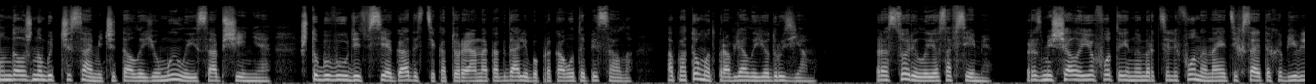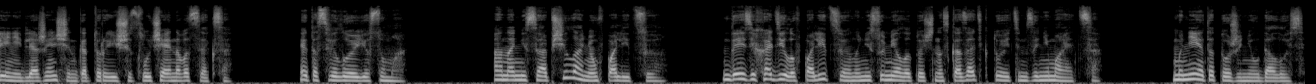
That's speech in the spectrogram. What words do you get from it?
Он должно быть часами читал ее мыло и сообщения, чтобы выудить все гадости, которые она когда-либо про кого-то писала, а потом отправлял ее друзьям. Рассорил ее со всеми, размещал ее фото и номер телефона на этих сайтах объявлений для женщин, которые ищут случайного секса. Это свело ее с ума. Она не сообщила о нем в полицию. Дейзи ходила в полицию, но не сумела точно сказать, кто этим занимается. Мне это тоже не удалось.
